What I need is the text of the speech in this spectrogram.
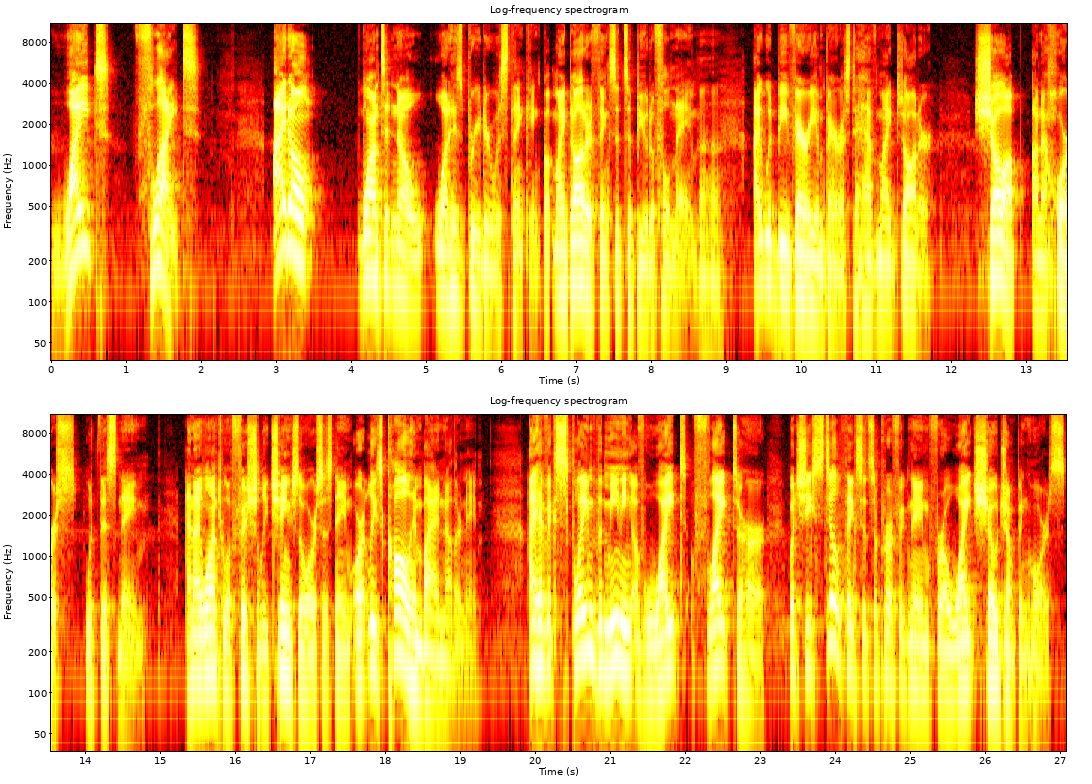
White Flight. I don't want to know what his breeder was thinking, but my daughter thinks it's a beautiful name. Uh-huh. I would be very embarrassed to have my daughter show up on a horse with this name. And I want to officially change the horse's name, or at least call him by another name. I have explained the meaning of white flight to her, but she still thinks it's a perfect name for a white show jumping horse.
